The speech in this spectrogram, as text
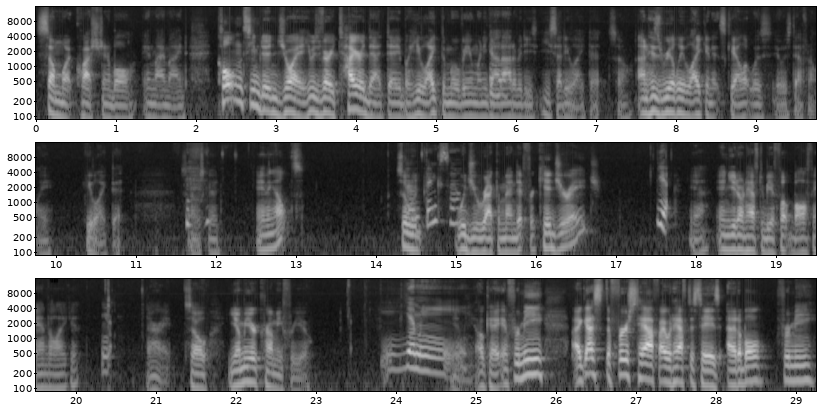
somewhat questionable in my mind. Colton seemed to enjoy it. He was very tired that day, but he liked the movie, and when he got mm-hmm. out of it, he, he said he liked it. So on his really liking it scale, it was it was definitely he liked it. So that was good. Anything else? So I would, think so. would you recommend it for kids your age? Yeah. Yeah, and you don't have to be a football fan to like it. No. All right. So yummy or crummy for you? Yummy. Yummy. Okay, and for me, I guess the first half I would have to say is edible for me,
